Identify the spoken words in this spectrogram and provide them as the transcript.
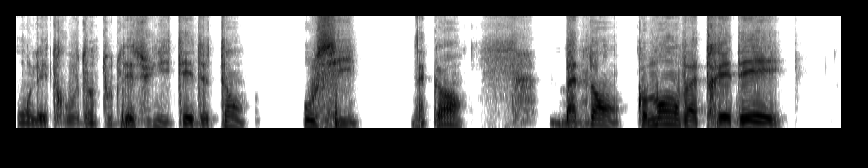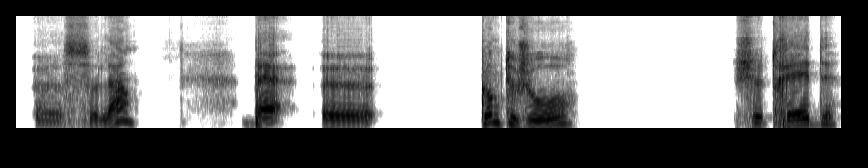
on les trouve dans toutes les unités de temps aussi. D'accord? Maintenant, comment on va trader euh, cela? Ben, euh, Comme toujours, je trade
